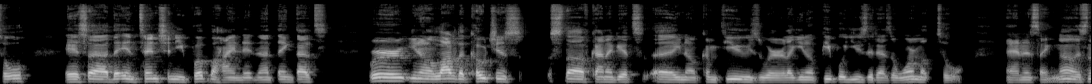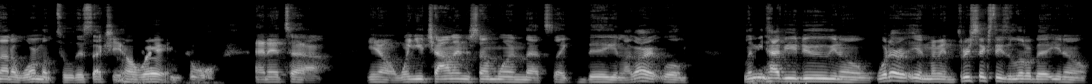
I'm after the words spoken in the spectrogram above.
tool. It's uh, the intention you put behind it, and I think that's we're you know a lot of the coaching stuff kind of gets uh, you know confused where like you know people use it as a warm up tool, and it's like no, it's not a warm up tool. This actually no way tool, and it's uh you know when you challenge someone that's like big and like all right, well let me have you do you know whatever. I mean, 360 is a little bit you know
